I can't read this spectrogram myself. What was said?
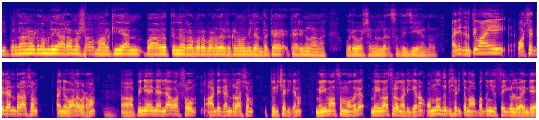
ഈ പ്രധാനമായിട്ട് നമ്മൾ ഈ ആറാം വർഷം മാർക്ക് ചെയ്യാൻ പാകത്തിന് റബ്ബർ പണിതെടുക്കണമെങ്കിൽ എന്തൊക്കെ കാര്യങ്ങളാണ് ഓരോ വർഷങ്ങളിൽ ശ്രദ്ധിച്ച് ചെയ്യേണ്ടത് അതിന് കൃത്യമായി വർഷത്തിൽ രണ്ട് പ്രാവശ്യം അതിന് വളമിടണം. പിന്നെ അതിന് എല്ലാ വർഷവും ആണ്ടി രണ്ട് പ്രാവശ്യം തിരിച്ചടിക്കണം മെയ് മാസം മുതൽ മെയ് മാസത്തിലൊന്ന് അടിക്കണം. ഒന്ന് തിരിച്ചടിച്ച നാൽപ്പത്തഞ്ച് ദിവസത്തേക്കുള്ളൂ അതിന്റെ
